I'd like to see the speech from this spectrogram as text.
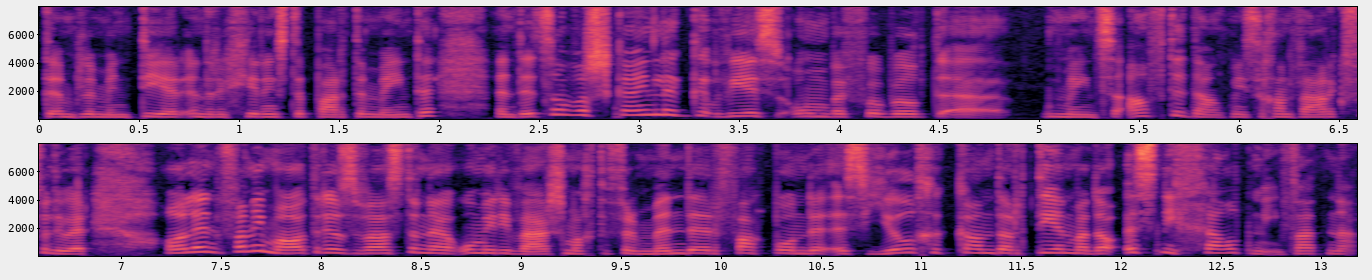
te implementeer in regeringsdepartemente en dit sal waarskynlik wees om byvoorbeeld uh, mense af te dank. Mense gaan werk verloor. Alhoewel van die maatreëls was dan nou om hierdie werksmag te verminder, vakbonde is heel gekant daarteen, maar daar is nie geld nie. Wat nou?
